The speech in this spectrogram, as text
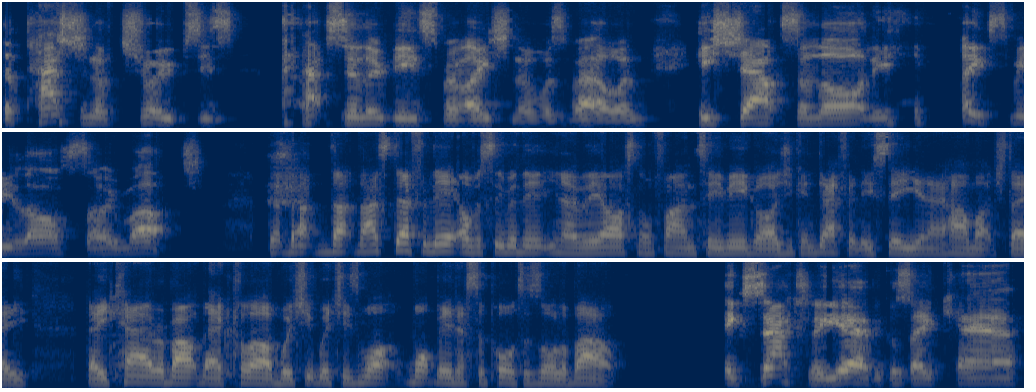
the passion of Troopz is absolutely inspirational as well. And he shouts a lot he makes me laugh so much. That, that, that that's definitely it. Obviously, with the you know with the Arsenal fan TV guys, you can definitely see you know how much they they care about their club, which which is what what being a supporter is all about. Exactly, yeah, because they care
